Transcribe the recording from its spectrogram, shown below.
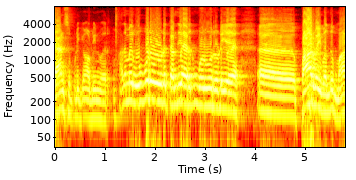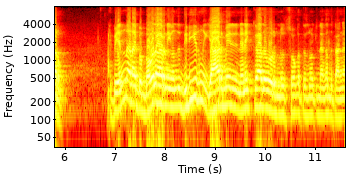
டான்ஸ் பிடிக்கும் அப்படின்னுவார். அதே மாதிரி ஒவ்வொருவருடைய தந்தையாருக்கும் ஒருவருடைய பார்வை வந்து மாறும். இப்போ என்னன்னா இப்போ பவதாரணி வந்து திடீர்னு யாருமே நினைக்காத ஒரு நு- சோகத்தை நோக்கி நகர்ந்துட்டாங்க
